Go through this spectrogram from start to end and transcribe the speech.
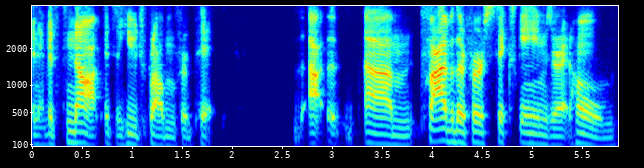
and if it's not, it's a huge problem for Pitt. Uh, um, five of their first six games are at home,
